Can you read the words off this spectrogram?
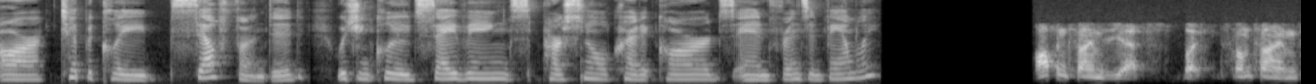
are typically self funded, which includes savings, personal credit cards, and friends and family? Oftentimes, yes, but sometimes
